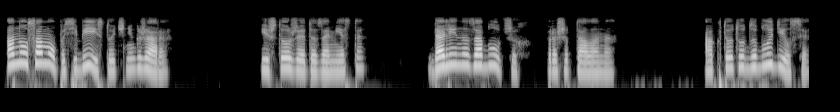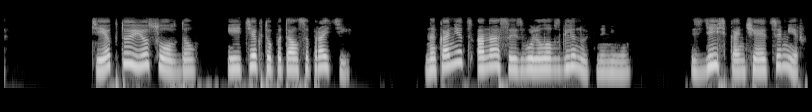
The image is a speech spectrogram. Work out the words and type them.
Оно само по себе источник жара. И что же это за место? Долина заблудших, прошептала она. А кто тут заблудился? Те, кто ее создал, и те, кто пытался пройти. Наконец она соизволила взглянуть на него. «Здесь кончается мир,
